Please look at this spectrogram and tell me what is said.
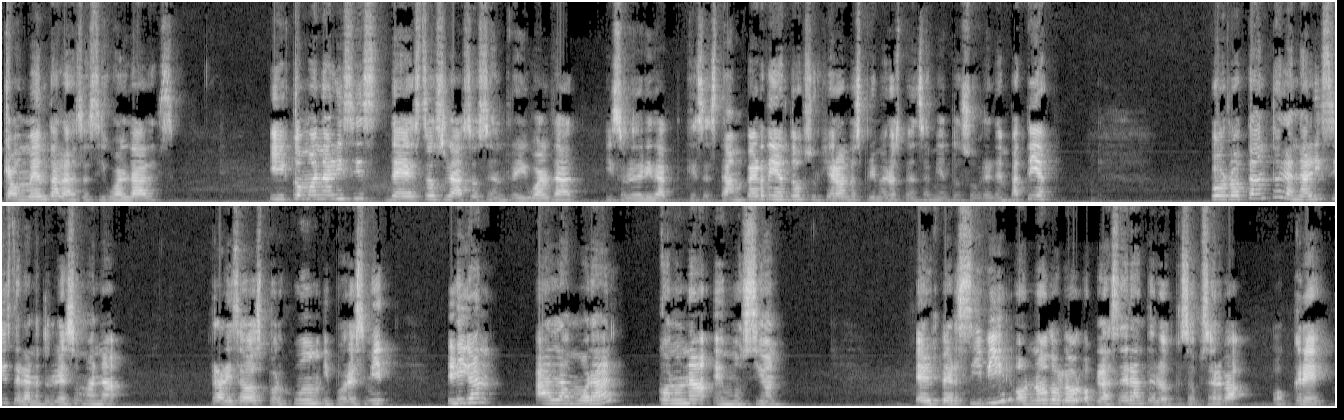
que aumenta las desigualdades. Y como análisis de estos lazos entre igualdad y solidaridad que se están perdiendo, surgieron los primeros pensamientos sobre la empatía. Por lo tanto, el análisis de la naturaleza humana realizados por Hume y por Smith ligan a la moral con una emoción. El percibir o no dolor o placer ante lo que se observa o cree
